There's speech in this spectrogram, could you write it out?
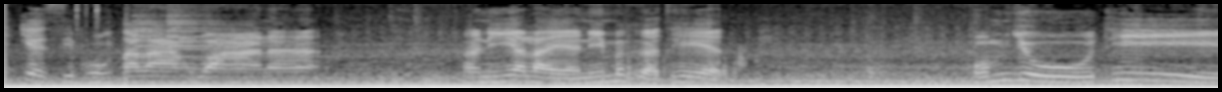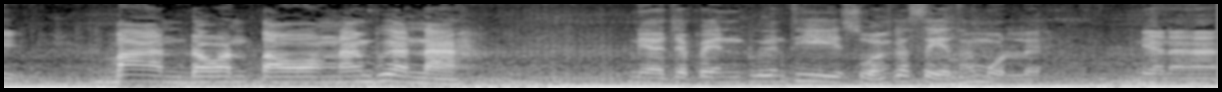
176 ตารางวานะฮะอันนี้อะไรอันนี้มะเขือเทศ ผมอยู่ที่บ้านดอนตองนะเพื่อนนะเนี่ยจะเป็นพื้นที่สวนเกษตรทั้งหมดเลย เนี่ยนะฮะ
